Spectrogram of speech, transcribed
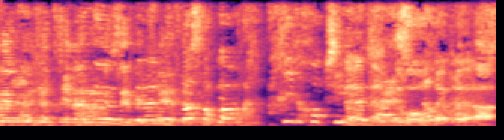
לב מלכתחילה לא נצא ולתפוס מקום הכי רחוק שהיא בסדר, יודעת. תראו לא חבר'ה,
